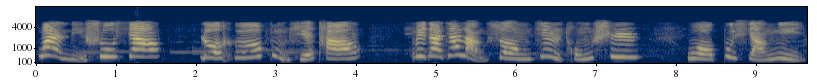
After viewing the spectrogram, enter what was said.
万里书香。漯河父母学堂为大家朗诵今日童诗。我不想你，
